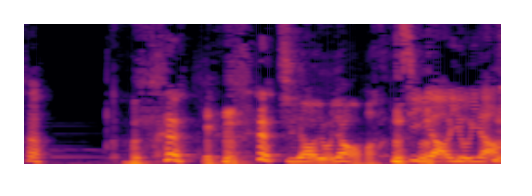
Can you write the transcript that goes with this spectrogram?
就是既要又要嘛。既要又要。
